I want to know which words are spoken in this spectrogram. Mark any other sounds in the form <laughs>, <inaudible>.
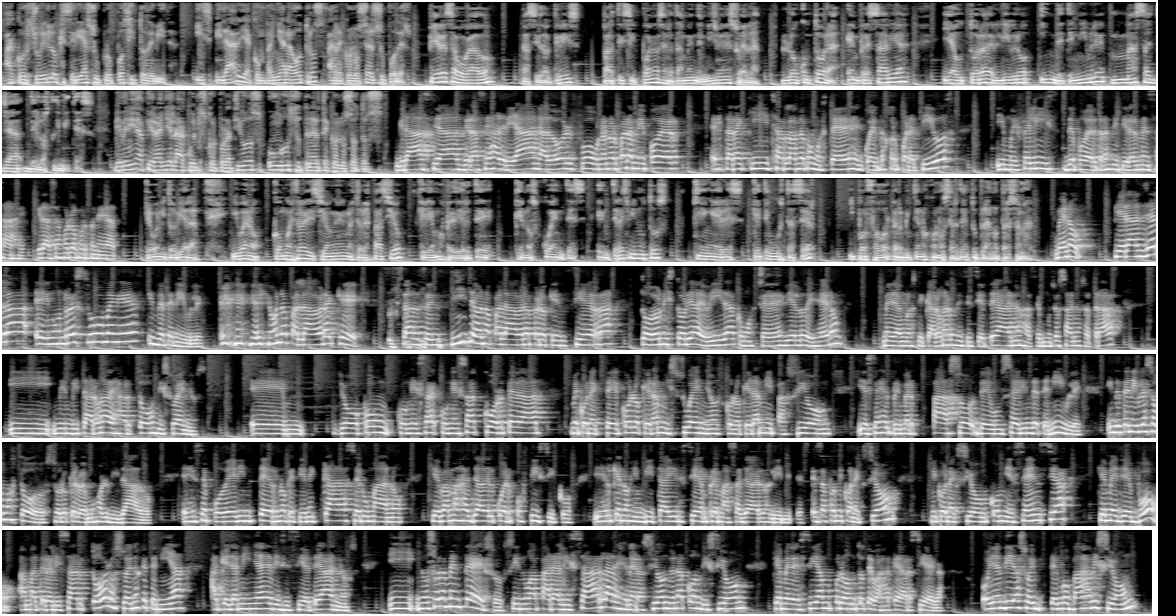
a construir lo que sería su propósito de vida, inspirar y acompañar a otros a reconocer su poder. Pierre es abogado, ha sido actriz, participó en el certamen de Miss Venezuela, locutora, empresaria y autora del libro Indetenible Más allá de los límites. Bienvenida Pierangela a Cuentos Corporativos, un gusto tenerte con nosotros. Gracias, gracias Adrián, Adolfo, un honor para mí poder estar aquí charlando con ustedes en Cuentos Corporativos y muy feliz de poder transmitir el mensaje. Gracias por la oportunidad. Qué bonito, Viera. Y bueno, como es tradición en nuestro espacio, queríamos pedirte que nos cuentes en tres minutos quién eres, qué te gusta hacer y por favor permítenos conocerte en tu plano personal. Bueno, Pierangela en un resumen es indetenible. <laughs> es una palabra que tan <laughs> sencilla, una palabra, pero que encierra toda una historia de vida, como ustedes bien lo dijeron me diagnosticaron a los 17 años, hace muchos años atrás, y me invitaron a dejar todos mis sueños. Em, yo con, con, esa, con esa corta edad me conecté con lo que eran mis sueños, con lo que era mi pasión, y ese es el primer paso de un ser indetenible. Indetenibles somos todos, solo que lo hemos olvidado. Es ese poder interno que tiene cada ser humano que va más allá del cuerpo físico y es el que nos invita a ir siempre más allá de los límites. Esa fue mi conexión, mi conexión con mi esencia que me llevó a materializar todos los sueños que tenía aquella niña de 17 años. Y no solamente eso, sino a paralizar la degeneración de una condición que me decían pronto te vas a quedar ciega. Hoy en día soy, tengo baja visión,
